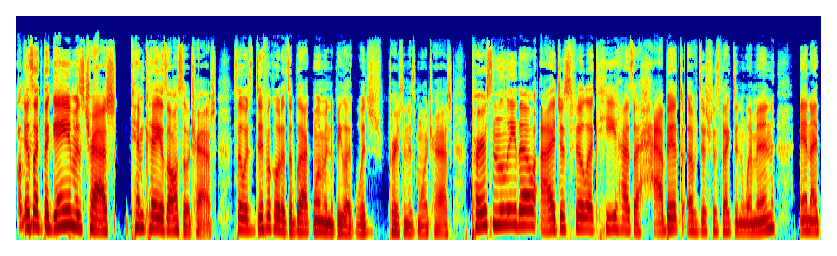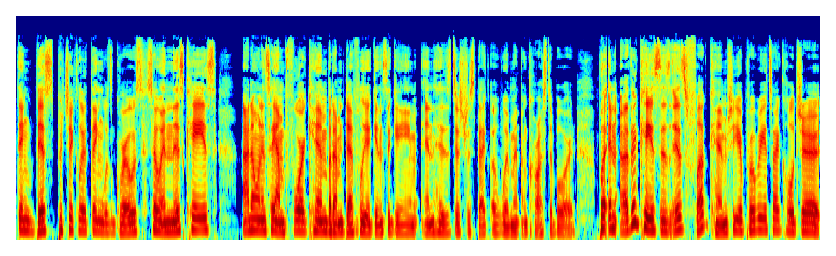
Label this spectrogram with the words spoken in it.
I mean, It's like the game is trash. Kim K is also trash. So it's difficult as a black woman to be like, which person is more trash? Personally, though, I just feel like he has a habit of disrespecting women. And I think this particular thing was gross. So in this case, I don't want to say I'm for Kim, but I'm definitely against the game and his disrespect of women across the board. But in other cases, it's fuck Kim. She appropriates our culture.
